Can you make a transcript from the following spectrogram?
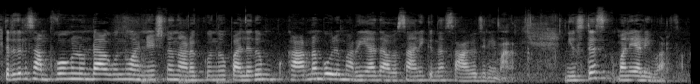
ഇത്തരത്തിൽ സംഭവങ്ങൾ ഉണ്ടാകുന്നു അന്വേഷണം നടക്കുന്നു പലതും കാരണം പോലും അറിയാതെ അവസാനിക്കുന്ന സാഹചര്യമാണ്. ന്യൂസ് ഡെസ്ക് മലയാളി വാർത്ത.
